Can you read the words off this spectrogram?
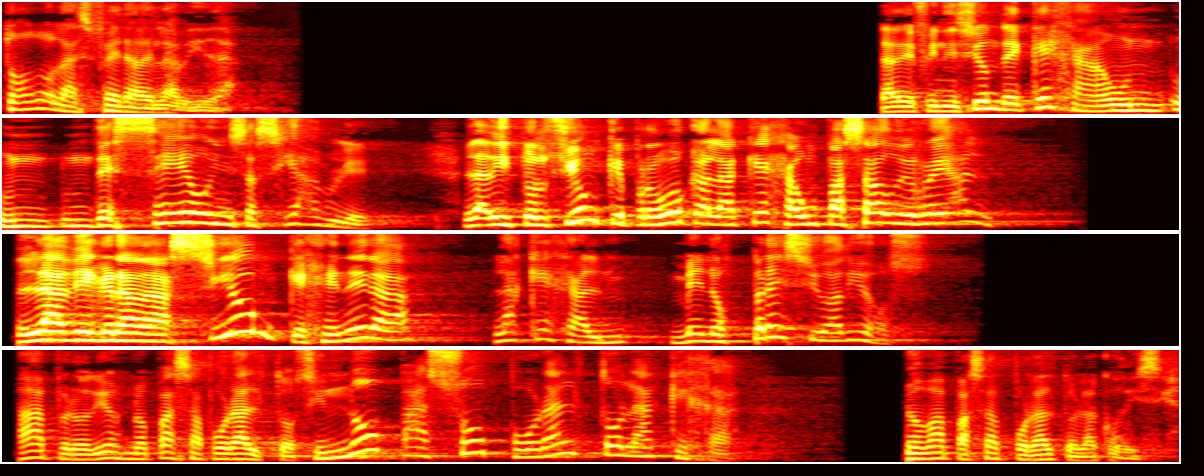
toda la esfera de la vida. La definición de queja, un, un, deseo insaciable. La distorsión que provoca la queja, un pasado irreal. La degradación que genera la queja, el menosprecio a Dios. Ah, pero Dios no pasa por alto. Si no pasó por alto la queja, no va a pasar por alto la codicia.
